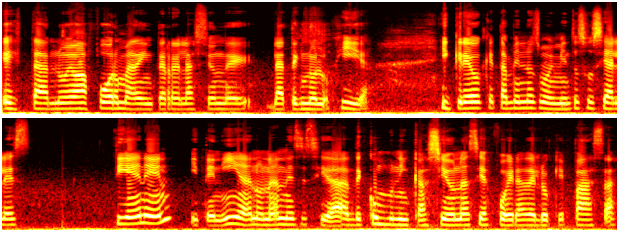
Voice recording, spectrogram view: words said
esta nueva forma de interrelación de la tecnología. Y creo que también los movimientos sociales tienen y tenían una necesidad de comunicación hacia afuera de lo que pasa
